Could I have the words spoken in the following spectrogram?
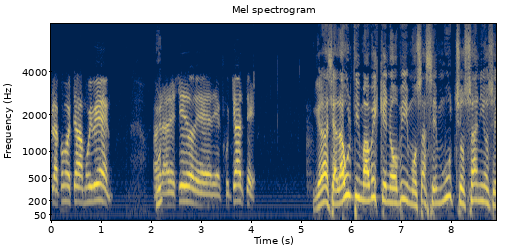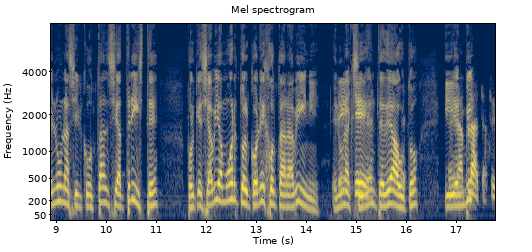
Hola, ¿cómo estás? Muy bien. Agradecido de, de escucharte. Gracias. La última vez que nos vimos hace muchos años en una circunstancia triste, porque se había muerto el conejo Tarabini en Sí, un sí. accidente de auto y En Plata, sí.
